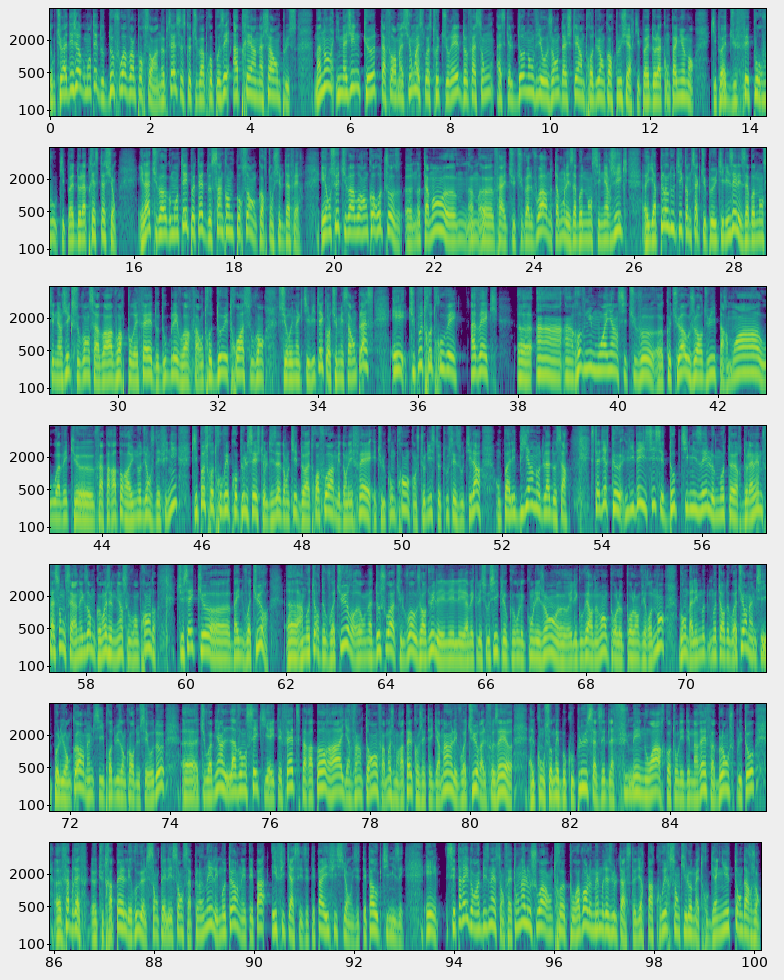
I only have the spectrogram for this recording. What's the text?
Donc tu as déjà augmenté de deux fois 20%. Un upsell, c'est ce que tu vas proposer après un achat en plus. Maintenant, imagine que ta formation, elle soit structurée de façon à ce qu'elle donne envie aux gens d'acheter un produit encore plus cher, qui peut être de l'accompagnement, qui peut être du fait pour vous, qui peut être de la prestation. Et là, tu vas augmenter peut-être de 50% encore ton chiffre d'affaires. Et ensuite, tu vas avoir encore autre chose, euh, notamment, euh, euh, enfin, tu, tu, vas le voir, notamment les abonnements synergiques. Il y a plein d'outils comme ça que tu peux utiliser. Les abonnements synergiques, souvent, ça va avoir avoir pour effet de doubler, voire enfin entre 2 et 3 souvent sur une activité quand tu mets ça en place. Et tu peux te retrouver avec euh, un, un, revenu moyen, si tu veux, euh, que tu as aujourd'hui par mois ou avec, euh, enfin, par rapport à une audience définie, qui peut se retrouver propulsé, je te le disais dans le titre deux à trois fois, mais dans les faits, et tu le comprends quand je te liste tous ces outils-là, on peut aller bien au-delà de ça. C'est-à-dire que l'idée ici, c'est d'optimiser le moteur. De la même façon, c'est un exemple que moi j'aime bien souvent prendre. Tu sais que bah, une voiture, un moteur de voiture, on a deux choix. Tu le vois aujourd'hui, les, les, les, avec les soucis qu'ont les, les gens gouvernements pour le pour l'environnement. Bon, bah les moteurs de voiture, même s'ils polluent encore, même s'ils produisent encore du CO2, euh, tu vois bien l'avancée qui a été faite par rapport à il y a 20 ans. Enfin, moi, je me rappelle quand j'étais gamin, les voitures, elles faisaient, euh, elles consommaient beaucoup plus, ça faisait de la fumée noire quand on les démarrait, enfin blanche plutôt. Euh, enfin bref, euh, tu te rappelles, les rues, elles sentaient l'essence à plein nez, les moteurs n'étaient pas efficaces, ils n'étaient pas efficients, ils n'étaient pas optimisés. Et c'est pareil dans un business en fait. On a le choix entre pour avoir le même résultat, c'est-à-dire parcourir 100 km ou gagner tant d'argent.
